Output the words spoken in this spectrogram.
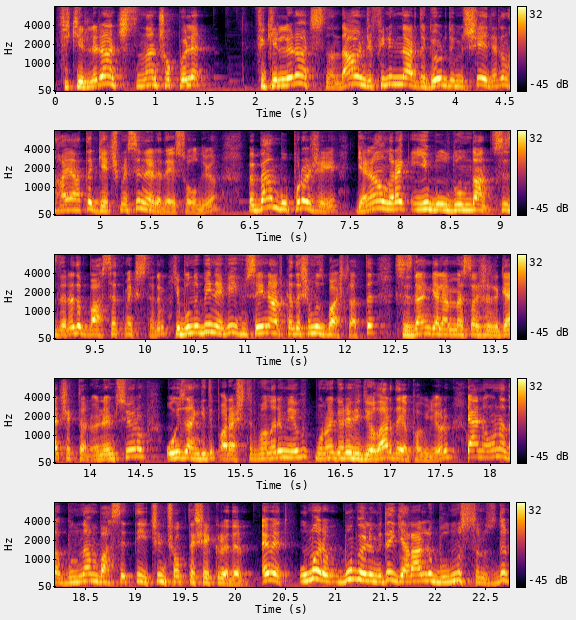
fikirleri açısından çok böyle fikirleri açısından daha önce filmlerde gördüğümüz şeylerin hayata geçmesi neredeyse oluyor. Ve ben bu projeyi genel olarak iyi bulduğumdan sizlere de bahsetmek istedim. Ki bunu bir nevi Hüseyin arkadaşımız başlattı. Sizden gelen mesajları gerçekten önemsiyorum. O yüzden gidip araştırmalarımı yapıp buna göre videolar da yapabiliyorum. Yani ona da bundan bahsettiği için çok teşekkür ederim. Evet umarım bu bölümü de yararlı bulmuşsunuzdur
